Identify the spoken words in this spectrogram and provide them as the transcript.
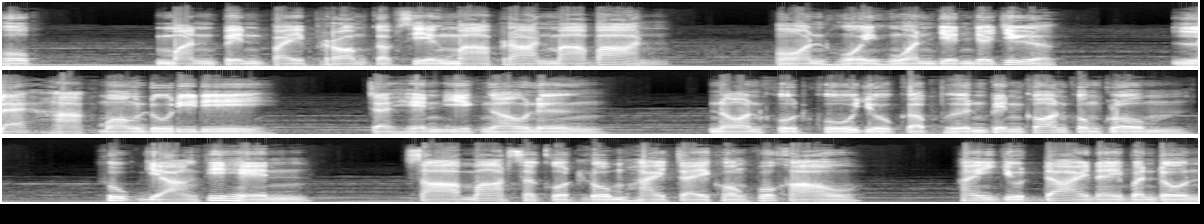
พบ มันเป็นไปพร้อมกับเสียงหมาปราณหมาบ้าน หอนโหยหวนเย็นเยือก และหากมองดูดีๆ จะเห็นอีกเงาหนึ่ง นอนขุดคูอยู่กับพื้นเป็นก้อนกลมๆ ทุกอย่างที่เห็น สามารถสะกดลมหายใจของพวกเขา ให้หยุดได้ในบันดล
